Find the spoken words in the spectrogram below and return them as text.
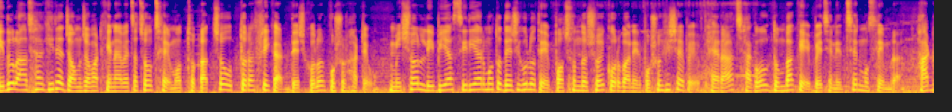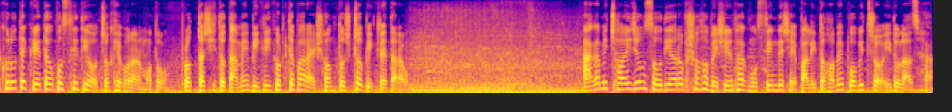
ঈদুল আজহা ঘিরে জমজমাট কেনাবেচা চলছে মধ্যপ্রাচ্য, উত্তর আফ্রিকার দেশগুলোর পশুর হাটেও। মিশর, লিবিয়া, সিরিয়ার মতো দেশগুলোতে পছন্দসই কোরবানির পশু হিসেবে ভেড়া, ছাগল, দুম্বাকে বেছে নিচ্ছেন মুসলিমরা। হাটগুলোতে ক্রেতা উপস্থিতিও চোখে পড়ার মতো। প্রত্যাশিত দামে বিক্রি করতে পারায় সন্তুষ্ট বিক্রেতারাও। আগামী ছয় জুন সৌদি আরব সহ বেশিরভাগ মুসলিম দেশে পালিত হবে পবিত্র ঈদুল আজহা।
